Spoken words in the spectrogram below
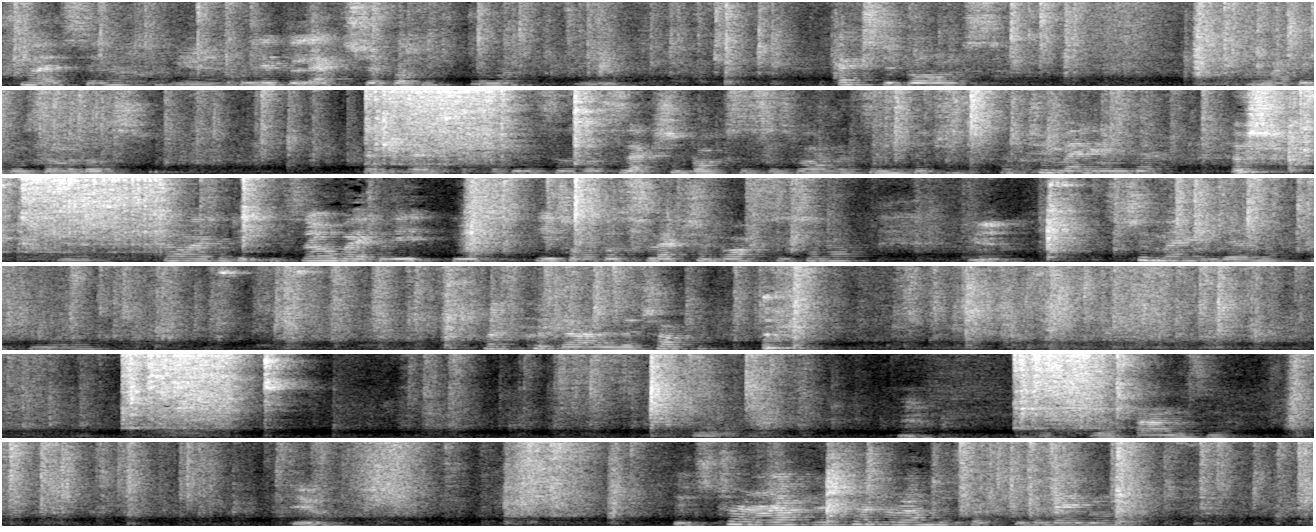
It's nice, you know. Yeah, A little extra for them, you know. yeah. Extra bonus. I might give them some of those. uh, uh, give them some of those selection boxes as well. That's in the kitchen. I have too many in there. no way, but it's no way, but eat, eat, eat all those selection boxes, you know. Yeah. It's too many in there. You know. Let's cut down the chocolate. Yeah. That's uh, Anna's now. Do. You just turn around, then turn around, just look with the label.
